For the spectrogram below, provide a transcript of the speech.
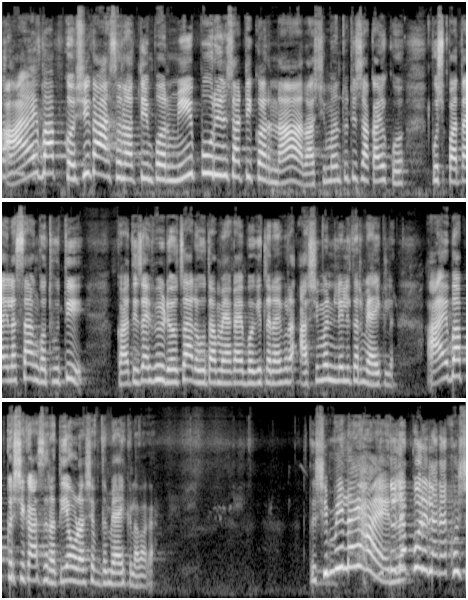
आय बाप कशी का असणार ती पण मी पुरींसाठी करणार. अशी म्हणत होती सकाळी पुष्पाताईला सांगत होती. का तिचा व्हिडिओ चालू होता मी काय बघितलं नाही पण अशी म्हणलेली तर मी ऐकलं. आय बाप कशी का असणार ती एवढा शब्द मी ऐकला बघा. तशी मी लय हाय तुझ्या पोरीला काय खुश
